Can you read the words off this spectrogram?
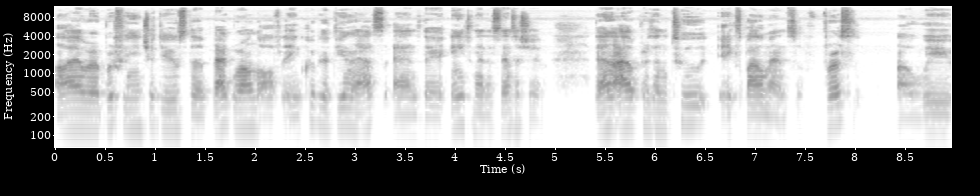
I will briefly introduce the background of the encrypted DNS and the internet censorship. Then I'll present two experiments. First, uh, we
